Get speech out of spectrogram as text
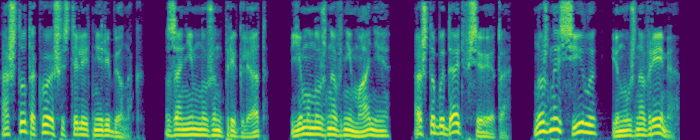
А что такое шестилетний ребенок? За ним нужен пригляд, ему нужно внимание, а чтобы дать все это, нужны силы и нужно время.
